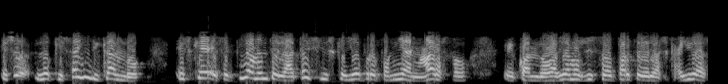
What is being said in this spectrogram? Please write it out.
Eso lo que está indicando es que efectivamente la tesis que yo proponía en marzo, eh, cuando habíamos visto parte de las caídas,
